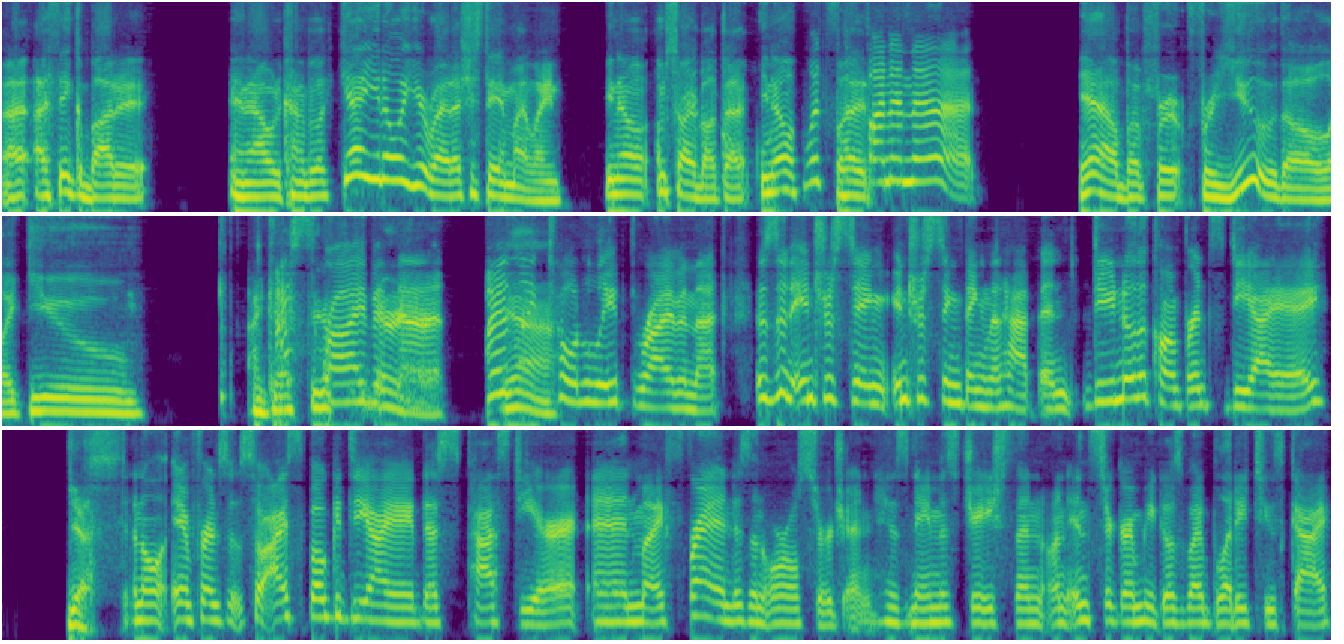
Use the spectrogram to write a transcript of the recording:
I, I think about it and I would kind of be like, yeah, you know what? You're right. I should stay in my lane. You know, I'm sorry about that. You know, what's but, the fun in that? Yeah, but for for you though, like you, I I guess the thrive in that. I Yeah. like totally thrive in that. It was an interesting, interesting thing that happened. Do you know the conference DIA? Yes. dental inferences. So I spoke at DIA this past year, and my friend is an oral surgeon. His name is Jason. On Instagram, he goes by Bloody Tooth Guy.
